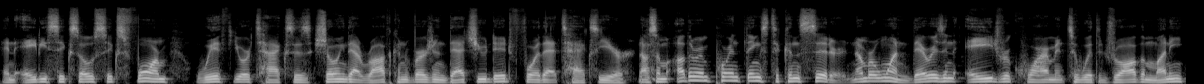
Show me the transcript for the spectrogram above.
an 8606 form with your taxes showing that Roth conversion that you did for that tax year. Now, some other important things to consider. Number one, there is an age requirement to withdraw the money,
